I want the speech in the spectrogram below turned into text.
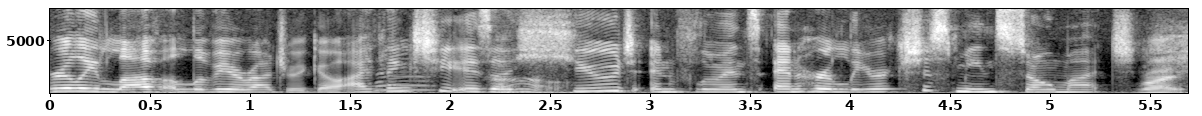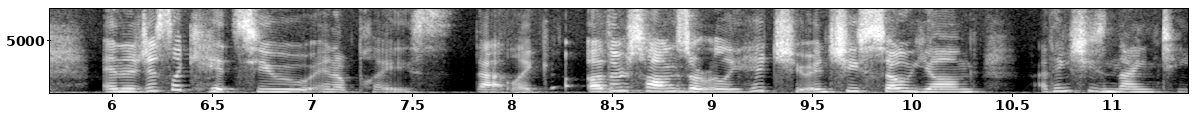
really love Olivia Rodrigo. I think she is a Oh. huge influence, and her lyrics just mean so much. Right. And it just like hits you in a place that like other songs don't really hit you. And she's so young. I think she's 19.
